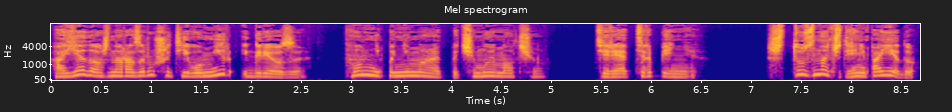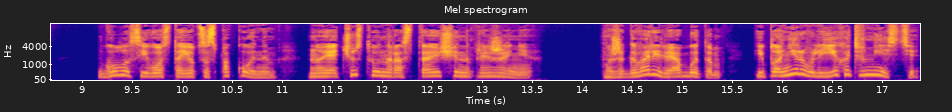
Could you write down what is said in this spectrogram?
А я должна разрушить его мир и грезы. Он не понимает, почему я молчу. Теряет терпение. Что значит «я не поеду»? Голос его остается спокойным, но я чувствую нарастающее напряжение. Мы же говорили об этом и планировали ехать вместе,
